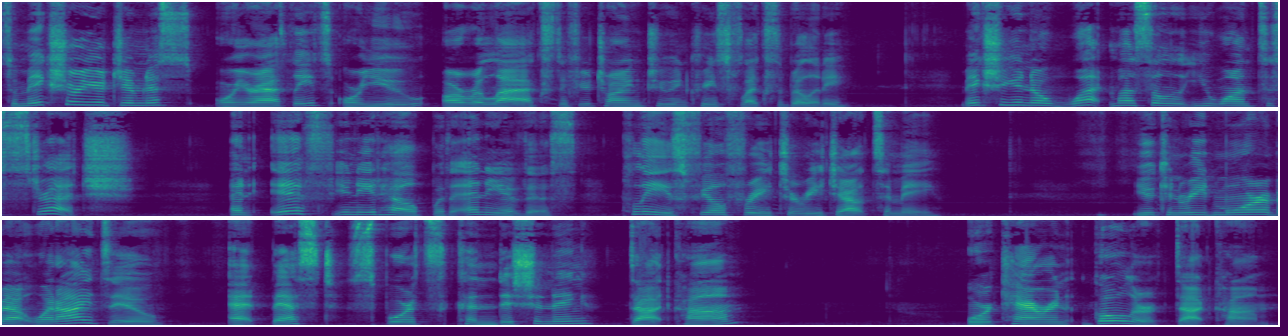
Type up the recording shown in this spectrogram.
so make sure your gymnasts or your athletes or you are relaxed if you're trying to increase flexibility. Make sure you know what muscle you want to stretch. And if you need help with any of this, please feel free to reach out to me. You can read more about what I do at bestsportsconditioning.com or karengoeller.com.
